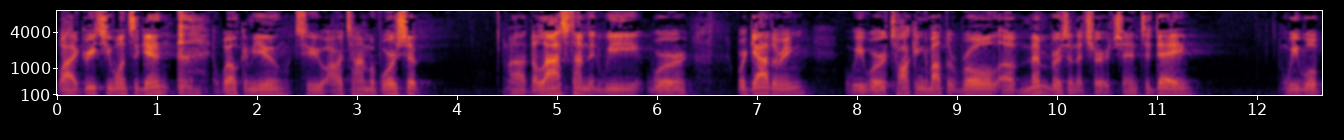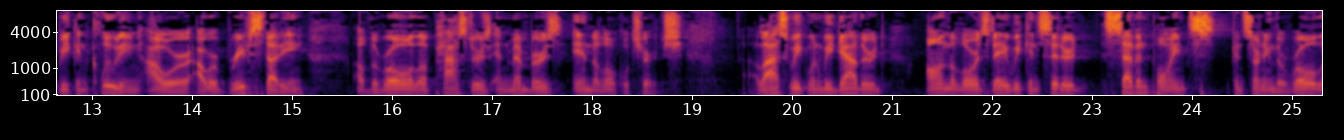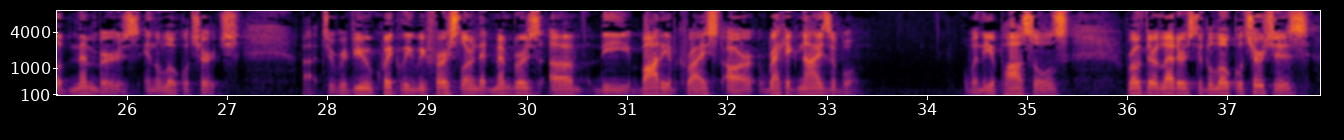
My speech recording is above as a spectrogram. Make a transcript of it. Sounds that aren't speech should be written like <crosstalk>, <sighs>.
Well, I greet you once again, <clears throat> welcome you to our time of worship. Uh, the last time that we were were gathering, we were talking about the role of members in the church, and today we will be concluding our our brief study of the role of pastors and members in the local church. Uh, last week, when we gathered on the Lord's Day, we considered seven points concerning the role of members in the local church. Uh, to review quickly, we first learned that members of the body of Christ are recognizable. When the apostles wrote their letters to the local churches,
